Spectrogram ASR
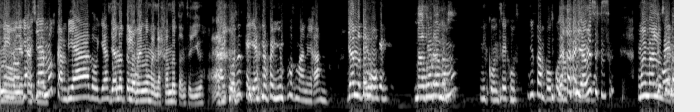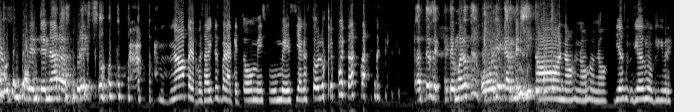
No, ya, hemos cambiado, ya. Ya no te lo vengo manejando tan seguido. Hay cosas que ya no venimos manejando. Ya no tomo. Maduramos. Ni consejos. Yo tampoco. No ya a veces muy malos. Bueno, estamos en cuarentenadas, por eso. No, pero pues ahorita es para que tomes, fumes y hagas todo lo que puedas hacer. Antes de que te mueras, oye, Carmelita. No, no, no, no. Dios, Dios nos libre.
